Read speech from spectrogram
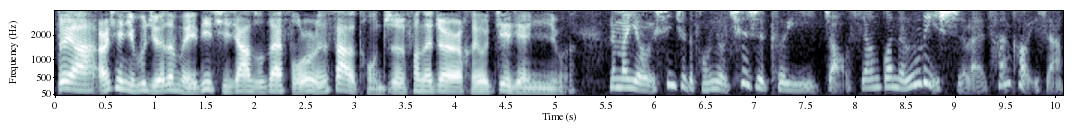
对啊，而且你不觉得美第奇家族在佛罗伦萨的统治放在这儿很有借鉴意义吗？那么有兴趣的朋友确实可以找相关的历史来参考一下。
